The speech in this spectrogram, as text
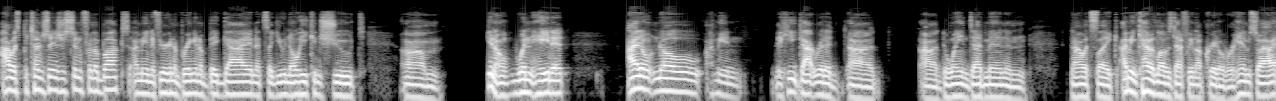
I was potentially interested in for the Bucks. I mean, if you're going to bring in a big guy and it's like you know he can shoot, um, you know, wouldn't hate it. I don't know. I mean, the Heat got rid of uh, uh, Dewayne Dedmon, and now it's like, I mean, Kevin Love is definitely an upgrade over him. So I,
